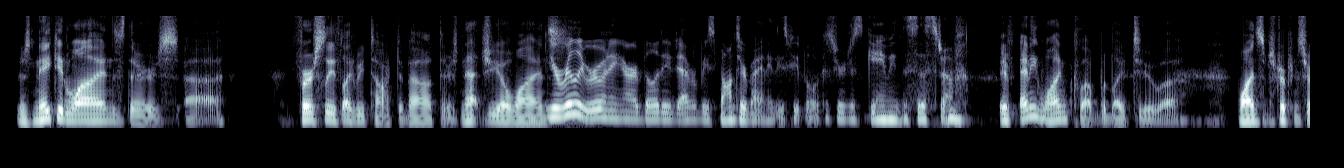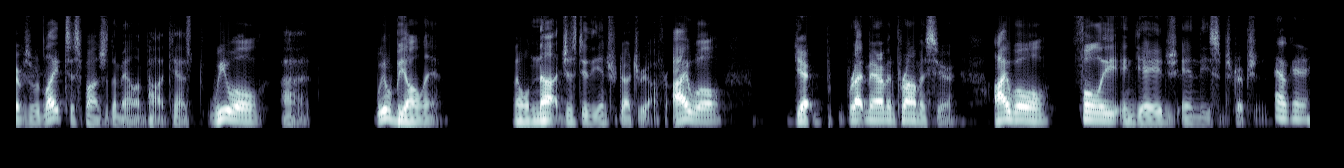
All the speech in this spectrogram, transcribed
There's Naked Wines. There's uh, Firstleaf, like we talked about. There's Nat Geo Wines. You're really ruining our ability to ever be sponsored by any of these people because you're just gaming the system. if any wine club would like to uh, wine subscription service would like to sponsor the mail-in podcast we will uh, we will be all in and i will not just do the introductory offer i will get brett merriman promise here i will fully engage in the subscription Okay.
